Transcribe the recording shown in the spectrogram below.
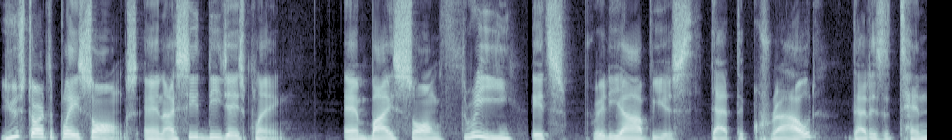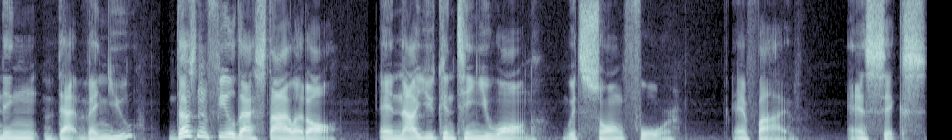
You start to play songs, and I see DJs playing. And by song three, it's pretty obvious that the crowd that is attending that venue doesn't feel that style at all. And now you continue on with song four and five and six.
